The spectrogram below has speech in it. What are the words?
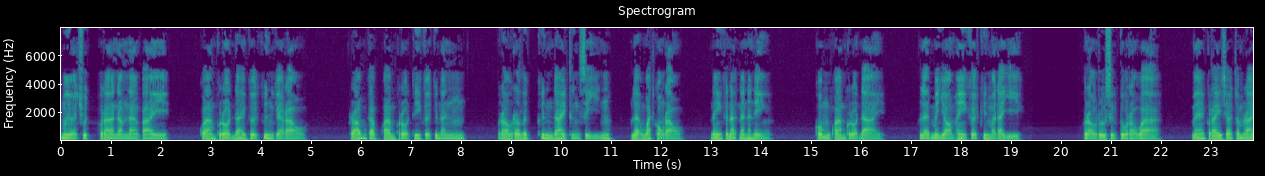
เมื่อฉุดคร่านำนางไป ความโกรธได้เกิดขึ้นแก่เรา พร้อมกับความโกรธที่เกิดขึ้นนั้น เราระลึกขึ้นได้ถึงศีลและวัดของเรา ในขณะนั้นนั่นเองคมความโกรธได้ และไม่ยอมให้เกิดขึ้นมาได้อีก เรารู้สึกตัวเราว่า แม้ใครจะทำร้าย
